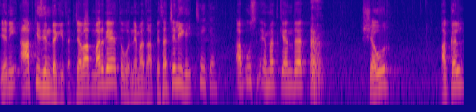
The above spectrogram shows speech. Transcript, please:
यानी आपकी ज़िंदगी तक जब आप मर गए तो वो नेमत आपके साथ चली गई। ठीक है। अब उस नेमत के अंदर शूर अकल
